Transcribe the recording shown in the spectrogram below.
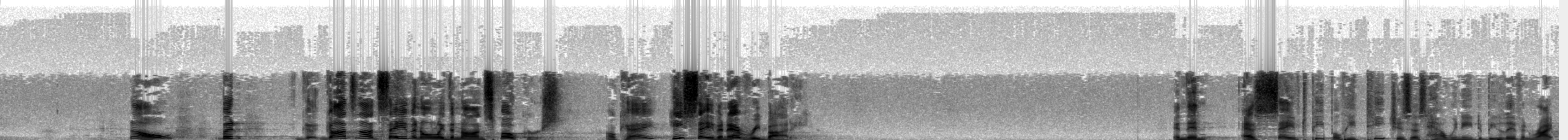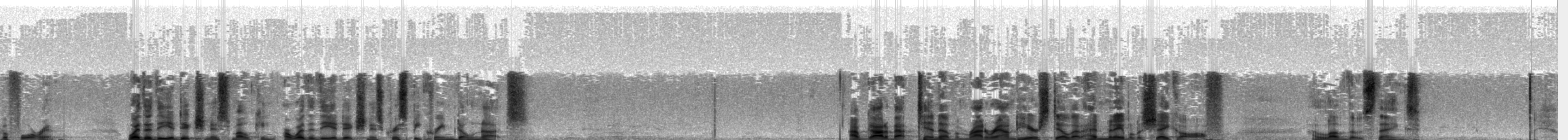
No, but God's not saving only the non smokers, okay? He's saving everybody. And then, as saved people, He teaches us how we need to be living right before Him, whether the addiction is smoking or whether the addiction is Krispy Kreme donuts. I've got about 10 of them right around here still that I hadn't been able to shake off. I love those things.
